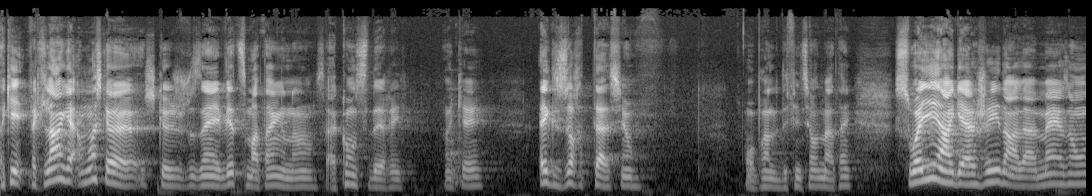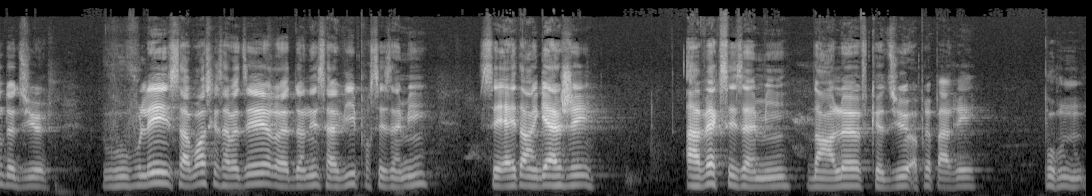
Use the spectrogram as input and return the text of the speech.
OK. Fait que moi, ce que, je vous invite ce matin, c'est à considérer. OK? Exhortation. On va prendre la définition de matin. Soyez engagés dans la maison de Dieu. Vous voulez savoir ce que ça veut dire euh, donner sa vie pour ses amis? C'est être engagé avec ses amis dans l'œuvre que Dieu a préparée pour nous.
